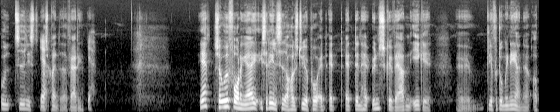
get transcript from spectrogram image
ud tidligst, når Ja. sprintet er færdigt. Ja. Ja, så udfordringen er i særdeleshed at holde styr på, at, at, at den her ønskeverden ikke øh, bliver for dominerende og,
